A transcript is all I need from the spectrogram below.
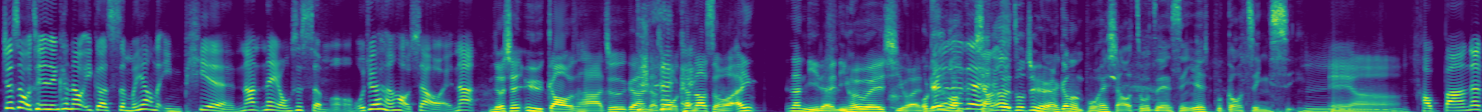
就是我前几天看到一个什么样的影片，那内容是什么？我觉得很好笑、欸，哎，那你就先预告他，就是跟他讲说，我看到什么，哎、欸，那你呢？你会不会喜欢？我跟你说，想恶作剧的人根本不会想要做这件事情，因为不够惊喜。嗯，哎呀，好吧，那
